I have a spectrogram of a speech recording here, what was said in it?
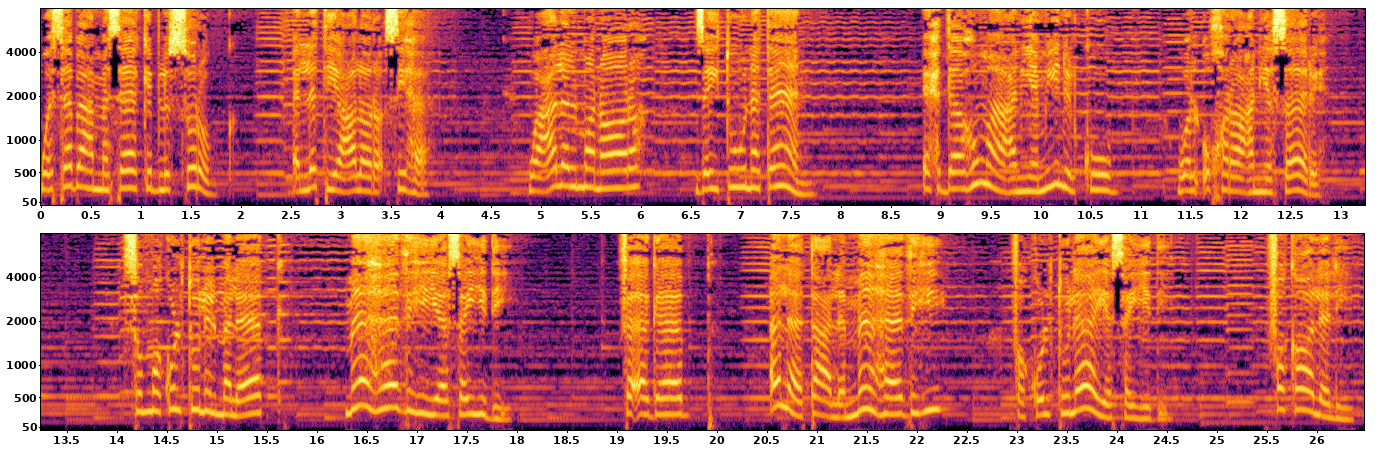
وسبع مساكب للسرج التي على رأسها وعلى المنارة زيتونتان إحداهما عن يمين الكوب والأخرى عن يساره. ثم قلت للملاك ما هذه يا سيدي؟ فأجاب ألا تعلم ما هذه؟ فقلت لا يا سيدي. فقال لي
